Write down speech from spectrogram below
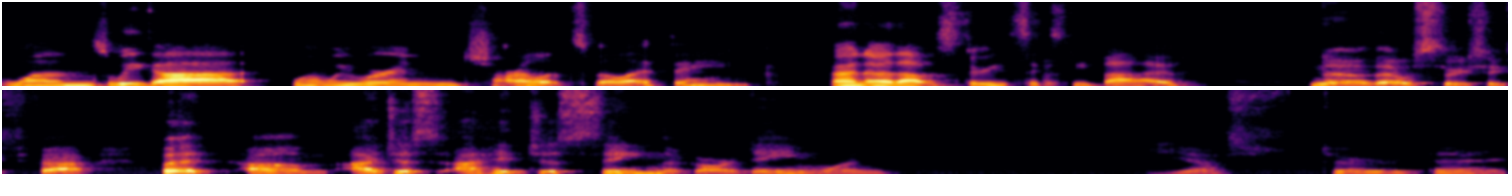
ones we got when we were in Charlottesville, I think. Oh no, that was 365. No, that was 365. But um, I just I had just seen the Gardein one yesterday.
